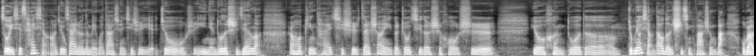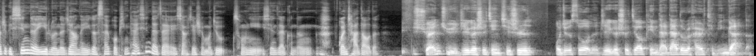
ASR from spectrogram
做一些猜想啊。就下一轮的美国大选，其实也就是一年多的时间了。然后平台其实在上一个周期的时候是有很多的就没有想到的事情发生吧。我不知道这个新的一轮的这样的一个 cycle，平台现在在想些什么？就从你现在可能 观察到的选举这个事情，其实我觉得所有的这个社交平台，大家都是还是挺敏感的。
